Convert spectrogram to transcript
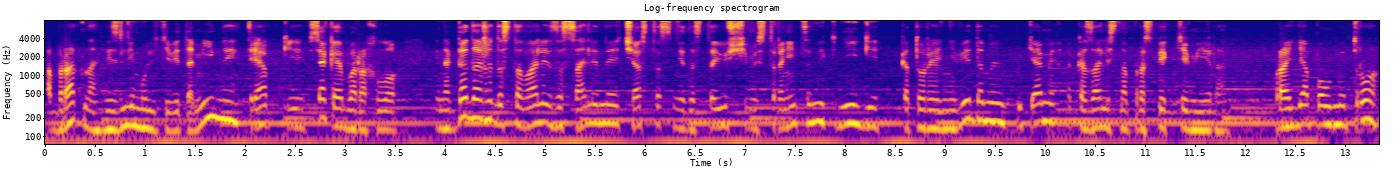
Обратно везли мультивитамины, тряпки, всякое барахло. Иногда даже доставали засаленные, часто с недостающими страницами книги, которые неведомыми путями оказались на проспекте Мира. Пройдя полметро,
